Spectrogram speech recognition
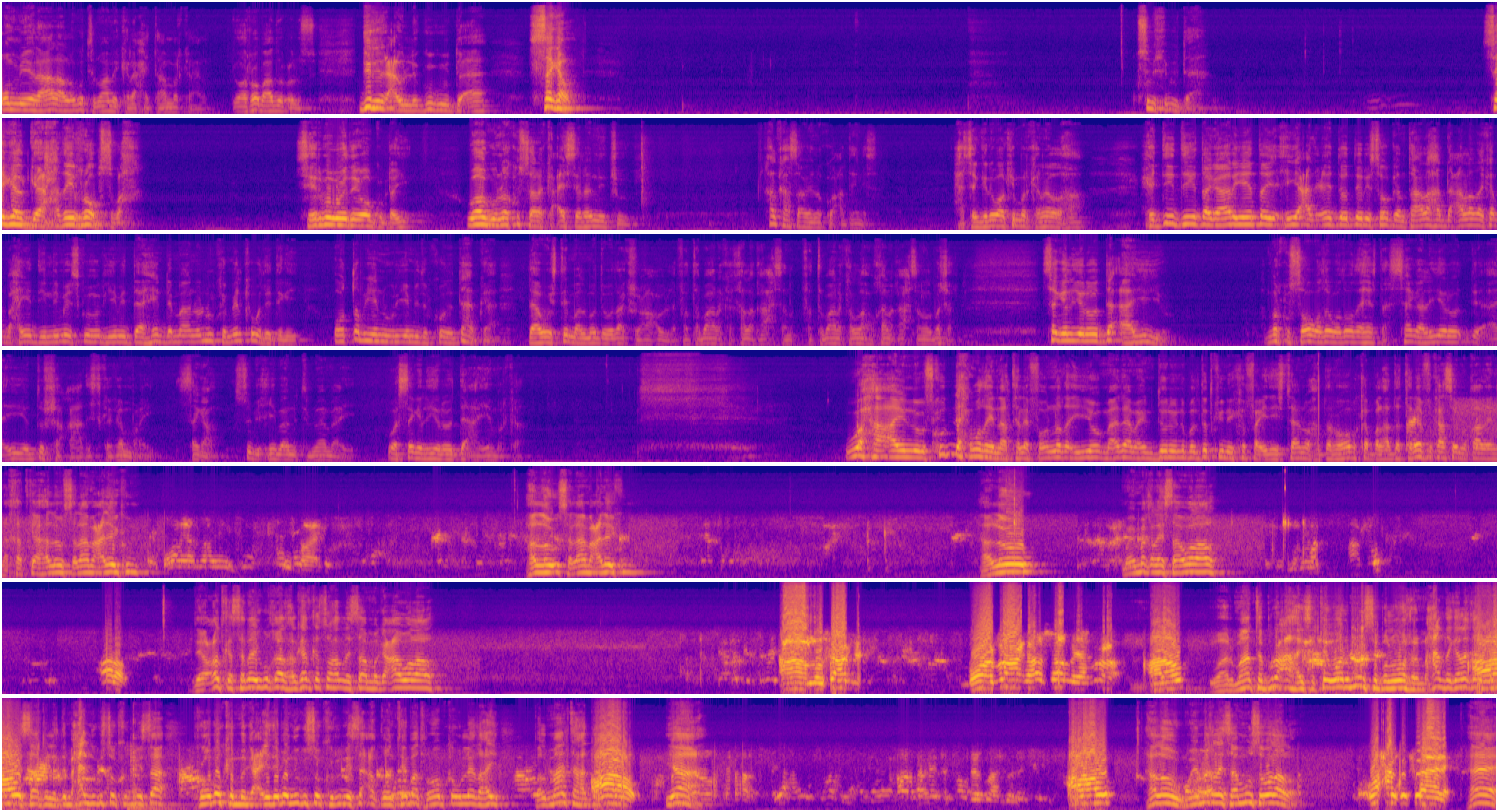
oo miiraala lagu tilmaami karaa xitaa markaan. Waa roob aad u culus. Dirir cawle guguu da'ah sagal. Subaxi buu da'ah sagal gaaxday roob subax. Seerma oo gudhay waaguna ku sara kacay sarani joogi. Halkaasaa bayna ku cadaynaysa xasan gari waa kii markana lahaa. Xididii dagaariyo dayxiyo cadceedoo darisoo gantaalaha dacalada ka baxaya diilimo isku hor yimid daaheen dhammaan oo dhulka meel ka wada degay oo dab iyo nuuriyo midabkooda dahabka daaweystay maalmooda wadaag shucaaculle fatabaaraka khalaqa axsan fatabaaraka allahu khalaqa axsan albashar. Sagal yaroo da'ayiyo markuu soo wada wada wada heesta sagal yaroo da'ayiyo dusha caad iskaga maray. Sagal subixii baanu tilmaamayay waa sagal yaroo da'aya markaa waxa aynu isku dhex wadaynaa telefoonada iyo maadaama aynu doonayno bal dadku inay ka faa'idaystaan oo hadda roobabka bal hadda telefonkaasaynu qaadaynaa khadka. Hallo salaamu calaykum hallo salaamu calaykum hallo may maqlaysaa walaal halo dee codka sare igu qaad halkaad ka soo hadlaysaa magacaa walaal. Ah waar maanta burca haysatee war muuse bal waran maxaad nagala qaybqaadanaysaa bal de maxaad nagu soo kordhinaysaa roobabka magacyadeebaad nagu soo kordhinaysaa aqoonteebaad roobabka u leedahay. Bal maanta hadda ya halo hallow may maqlaysaa muuse walaalo? Waxaan ku su'aale. Hee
